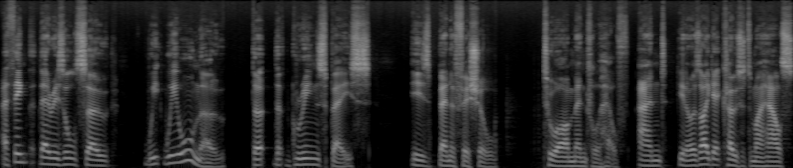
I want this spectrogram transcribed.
I think that there is also we we all know that that green space is beneficial to our mental health. And, you know, as I get closer to my house,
